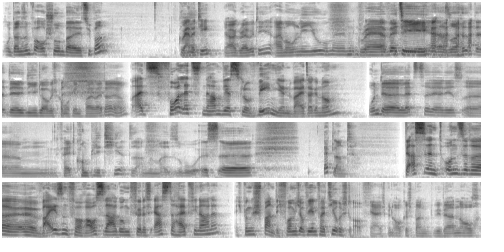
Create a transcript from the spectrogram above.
Und dann sind wir auch schon bei Zypern. Gravity? Ja, Gravity. I'm only human. Gravity. Also, die, die glaube ich, kommen auf jeden Fall weiter, ja. Als vorletzten haben wir Slowenien weitergenommen. Und der letzte, der das ähm, Feld komplettiert, sagen wir mal so, ist äh, Lettland. Das sind unsere äh, weisen Voraussagungen für das erste Halbfinale. Ich bin gespannt. Ich freue mich auf jeden Fall tierisch drauf. Ja, ich bin auch gespannt. Wir werden auch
